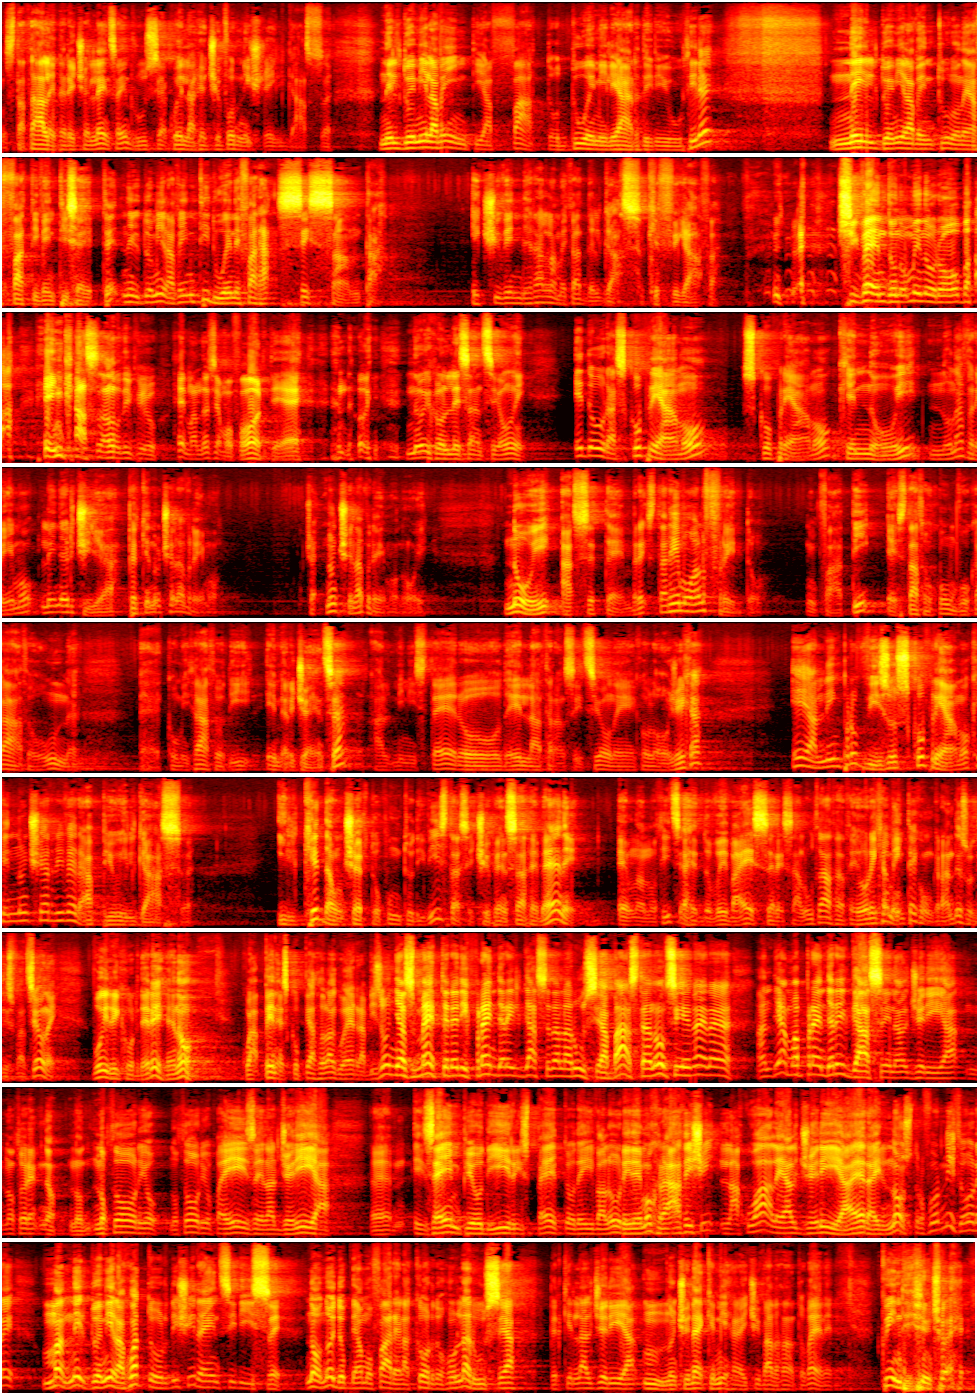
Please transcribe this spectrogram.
statale per eccellenza in Russia, quella che ci fornisce il gas. Nel 2020 ha fatto 2 miliardi di utile, nel 2021 ne ha fatti 27, nel 2022 ne farà 60 e ci venderà la metà del gas, che figata. ci vendono meno roba e incassano di più. Eh, ma noi siamo forti, eh? noi, noi con le sanzioni. Ed ora scopriamo scopriamo che noi non avremo l'energia, perché non ce l'avremo. Cioè, non ce l'avremo noi. Noi a settembre staremo al freddo. Infatti è stato convocato un eh, comitato di emergenza al Ministero della Transizione Ecologica e all'improvviso scopriamo che non ci arriverà più il gas. Il che da un certo punto di vista, se ci pensate bene, è una notizia che doveva essere salutata teoricamente con grande soddisfazione. Voi ricorderete, no? Qua appena è scoppiata la guerra, bisogna smettere di prendere il gas dalla Russia, basta, non si, andiamo a prendere il gas in Algeria, notorio, no, notorio, notorio paese l'Algeria, eh, esempio di rispetto dei valori democratici, la quale Algeria era il nostro fornitore, ma nel 2014 Renzi disse no, noi dobbiamo fare l'accordo con la Russia perché l'Algeria mm, non ce n'è che mica ci vada tanto bene. Quindi cioè,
